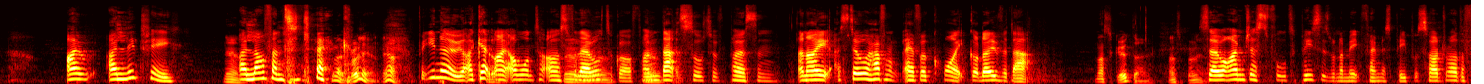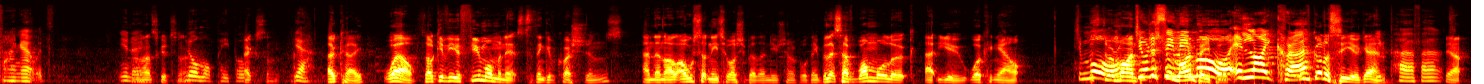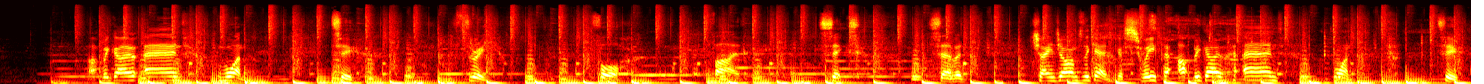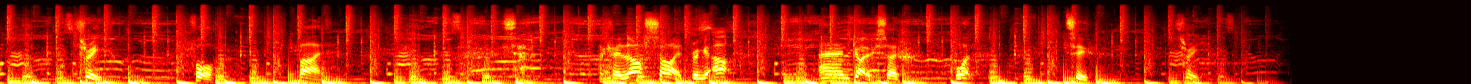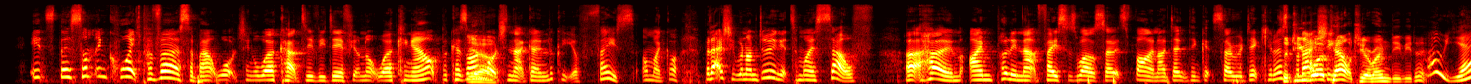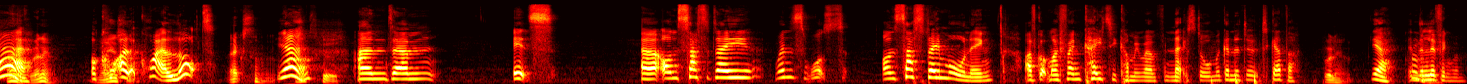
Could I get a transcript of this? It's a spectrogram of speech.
I, I literally, Yeah. I love Ant and oh, Dec. Oh, brilliant. Yeah. But you know, I get like I want to ask for their autograph. I'm that sort of person, and I still haven't ever quite got over that. That's good though. That's brilliant. So I'm just fall to pieces when I meet famous people. So I'd rather hang out with, you oh, know, Oh, that's good to know. normal people. Excellent. Yeah. Okay. Well, so I'll give you a few more minutes to think of questions, and then I'll also need to ask you about the new Channel 4 thing. But let's have one more look at you working out. Do you, more? remind- Do you want to see me more people. in lycra? We've got to see you again. Pervert. Yeah. Up we go, and one, two, three, four, five, six, seven. Change arms again. Go sweep it. Up we go, and one, two, three, four, five, seven. Okay, last side. Bring it up and go. So one, two, three. It's there's something quite perverse about watching a workout DVD if you're not working out because I'm Yeah. watching that going, look at your face. Oh my god. But actually when I'm doing it to myself at home, I'm pulling that face as well, so it's fine. I don't think it's so ridiculous. So do but you work actually- out to your own DVD? Oh yeah. Oh, brilliant. Oh, quite, a- quite a lot. Excellent. Yeah. That's good. And um, it's uh, on Saturday. When's what's on Saturday morning? I've got my friend Katie coming round from next door, and we're going to do it together. Brilliant. Yeah, in the living room.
